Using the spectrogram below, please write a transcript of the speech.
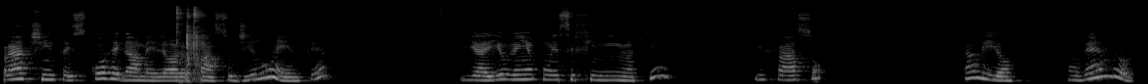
pra tinta escorregar melhor, eu passo diluente. E aí, eu venho com esse fininho aqui e faço ali, ó. Estão vendo?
